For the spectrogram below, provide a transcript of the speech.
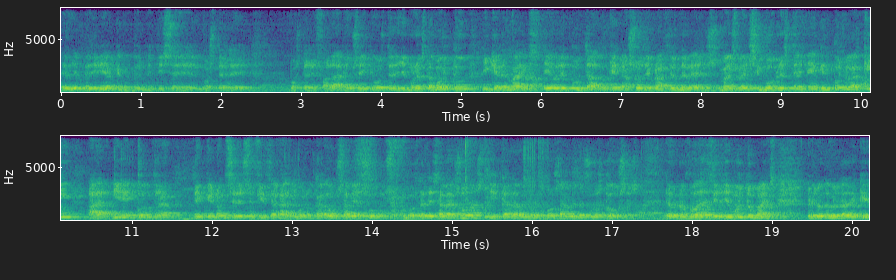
Eu lle pediría que me permitise vostede vostede falar. Eu sei que vostede lle molesta moito e que ademais é o deputado que na súa declaración de bens máis bens inmobles teñe que depois ven aquí a ir en contra de que non se desefice a nadie. Bueno, cada un sabe as súas. Vostede sabe as súas e cada un é responsable das súas cousas. Eu non vou decirlle moito máis, pero de verdade que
